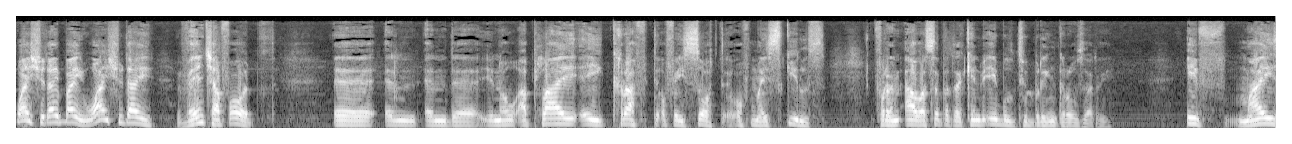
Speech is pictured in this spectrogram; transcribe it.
Why should i buy? Why should i venture forth uh, and and uh, you know apply a craft of a sort of my skills for an hour so that i can be able to bring grocery? If my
